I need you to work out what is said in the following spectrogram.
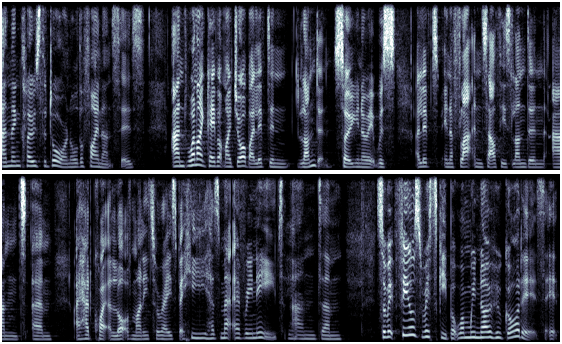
and then close the door on all the finances. And when I gave up my job, I lived in London. So, you know, it was, I lived in a flat in southeast London and um, I had quite a lot of money to raise, but he has met every need. And um, so it feels risky, but when we know who God is, it,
